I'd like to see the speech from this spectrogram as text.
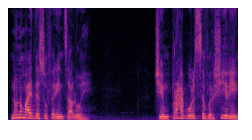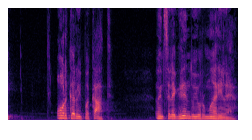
nu numai de suferința Lui, ci în pragul săvârșirii oricărui păcat, înțelegându-i urmările.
